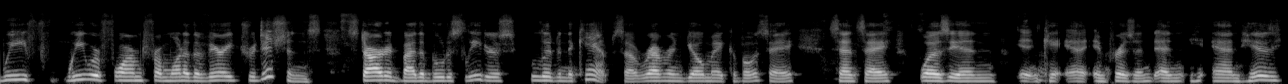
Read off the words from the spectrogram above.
we we were formed from one of the very traditions started by the Buddhist leaders who lived in the camps. So Reverend Gyomei Kubose Sensei was in in uh, imprisoned, and and his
